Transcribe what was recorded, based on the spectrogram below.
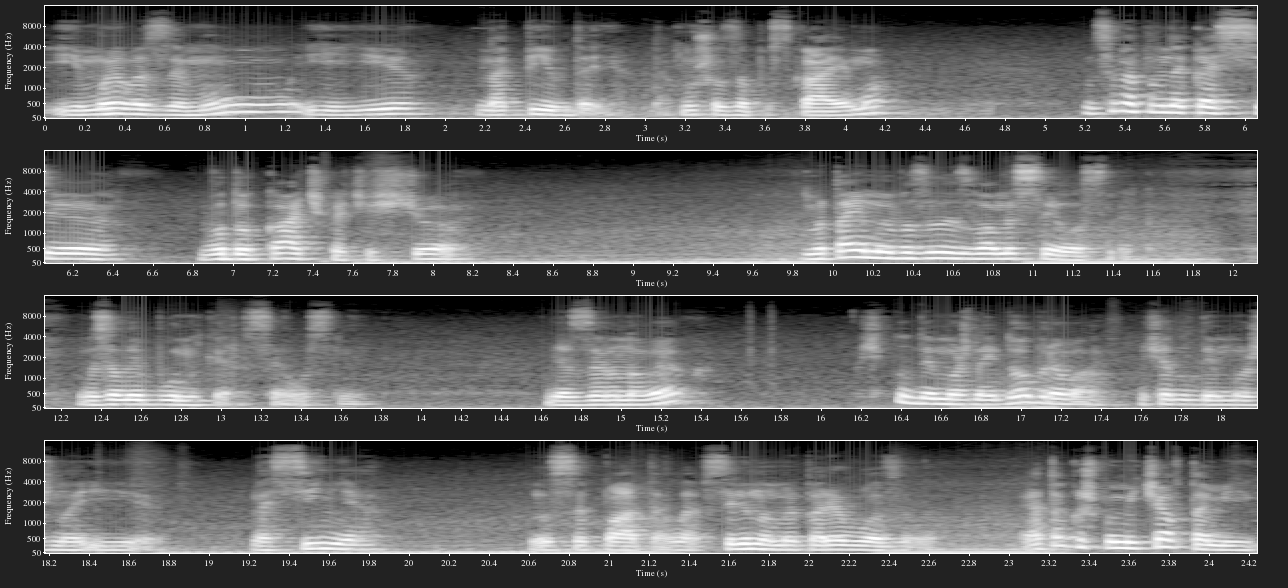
І ми веземо її на південь. Так, ну що, запускаємо. Ну, Це, напевно, якась е, водокачка чи що. Пам'ятаю, ми возили з вами силосник. Возили бункер силосний для зернових. Хоча туди можна і добрива, хоча туди можна і насіння засипати, але все рівно ми перевозили. Я також помічав, там і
